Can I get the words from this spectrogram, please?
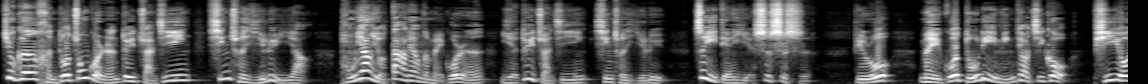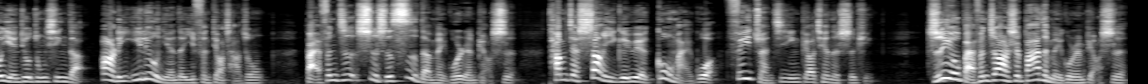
就跟很多中国人对转基因心存疑虑一样，同样有大量的美国人也对转基因心存疑虑，这一点也是事实。比如。美国独立民调机构皮尤研究中心的二零一六年的一份调查中，百分之四十四的美国人表示他们在上一个月购买过非转基因标签的食品，只有百分之二十八的美国人表示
